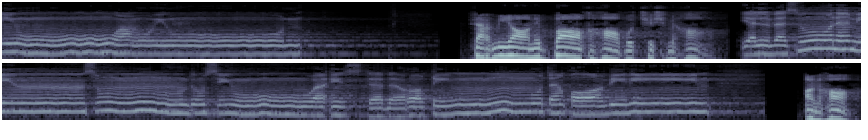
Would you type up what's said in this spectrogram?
و عیون در میان باغها و چشمه ها یلبسون من سندس و استبرق متقابلین. آنها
